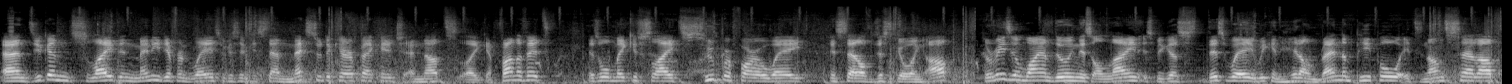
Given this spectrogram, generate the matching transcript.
And you can slide in many different ways, because if you stand next to the care package and not like in front of it, this will make you slide super far away instead of just going up. The reason why I'm doing this online is because this way we can hit on random people, it's non-setup,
